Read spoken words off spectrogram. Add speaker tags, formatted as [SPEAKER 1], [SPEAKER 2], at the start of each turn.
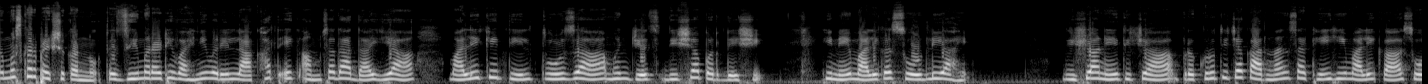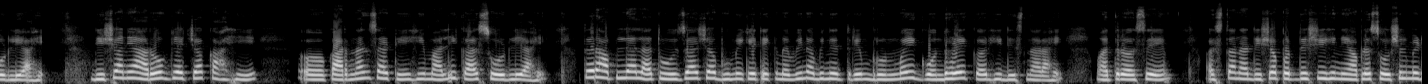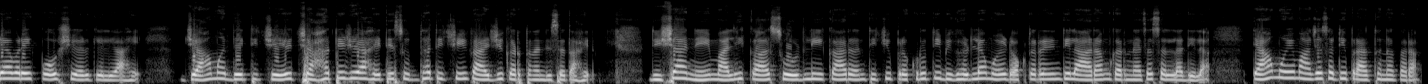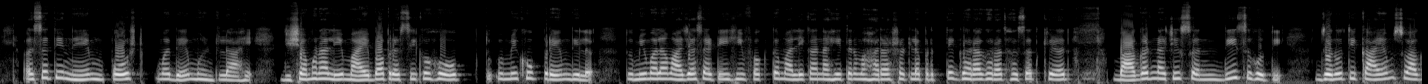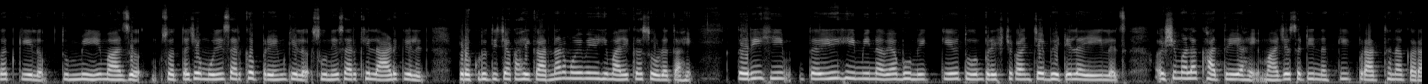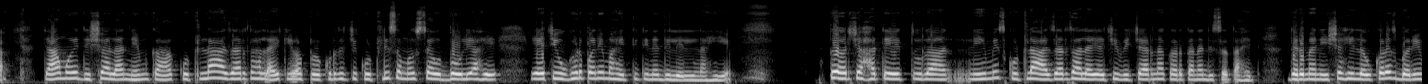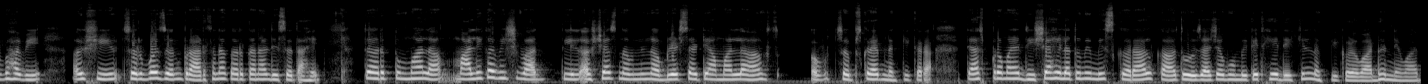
[SPEAKER 1] नमस्कार प्रेक्षकांनो तर झी मराठी वाहिनीवरील लाखात एक आमचा दादा या मालिकेतील तुळजा म्हणजेच दिशा परदेशी. हिने मालिका सोडली आहे. दिशाने तिच्या प्रकृतीच्या कारणांसाठी ही मालिका सोडली आहे. दिशाने आरोग्याच्या काही कारणांसाठी ही मालिका सोडली आहे. तर आपल्याला तुळजाच्या भूमिकेत एक नवीन अभिनेत्री मृण्मयी गोंधळेकर ही दिसणार आहे. मात्र असे असताना दिशा परदेशी हिने आपल्या सोशल मीडियावर एक पोस्ट शेअर केली आहे. ज्यामध्ये तिचे चाहते जे आहे ते सुद्धा तिची काळजी करताना दिसत आहेत. दिशाने मालिका सोडली कारण तिची प्रकृती बिघडल्यामुळे डॉक्टरांनी तिला आराम करण्याचा सल्ला दिला. त्यामुळे माझ्यासाठी प्रार्थना करा असं तिने पोस्टमध्ये म्हटलं आहे. दिशा म्हणाली मायबाप रसिक हो तुम्ही खूप प्रेम दिलं. तुम्ही मला माझ्यासाठी ही फक्त मालिका नाही तर महाराष्ट्रातल्या प्रत्येक घराघरात हसत खेळत बागडण्याची संधीच होती. जणू ती कायम स्वागत केलं. तुम्ही माझं स्वतःच्या मुलीसारखं प्रेम केलं सुनेसारखे लाड केलेत. प्रकृतीच्या काही कारणांमुळे मी ही मालिका सोडत आहे. तरीही तरीही मी नव्या भूमिकेतून प्रेक्षकांच्या भेटीला येईलच अशी मला खात्री आहे. माझ्यासाठी नक्की प्रार्थना करा. त्यामुळे दिशाला नेमका कुठला आजार झाला आहे किंवा प्रकृतीची कुठली समस्या उद्भवली आहे याची उघडपणे माहिती तिने दिलेली नाही आहे तर चाहते तुला नेहमीच कुठला आजार झाला याची विचारणा करताना दिसत आहेत. दरम्यान ईशा ही लवकरच बरी व्हावी अशी सर्वजण प्रार्थना करताना दिसत आहेत. तर तुम्हाला मालिका विश्वातील अशाच नवनवीन अपडेट्ससाठी आम्हाला सबस्क्राईब नक्की करा. त्याचप्रमाणे दिशा हिला तुम्ही मिस कराल का? तुळजाच्या भूमिकेत हे देखील नक्की कळवा. धन्यवाद.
